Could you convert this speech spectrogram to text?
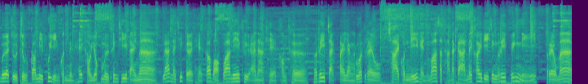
เมื่อจู่ๆก็มีผู้หญิงคนหนึ่งให้เขายกมือขึ้นที่ใบหน้า และในที่เกิดเหตุก็บอกว่านี่คืออาณาเขตของเธอ รีบจากไปอย่างรวดเร็ว ชายคนนี้เห็นว่าสถานการณ์ไม่ค่อยดีจึงรีบวิ่งหนี เร็วมาก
